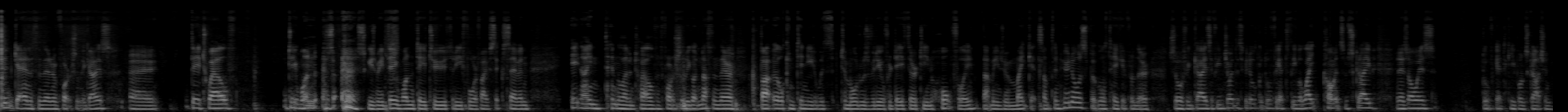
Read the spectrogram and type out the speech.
Didn't get anything there unfortunately guys. Uh, day 12 day one, excuse me, day one, day two, three, four, five, six, seven, 8, 9, 10, 11, 12. Unfortunately, we got nothing there, but it'll continue with tomorrow's video for day 13. Hopefully, that means we might get something. Who knows, but we'll take it from there. So, if you guys, if you enjoyed this video, don't forget to leave a like, comment, subscribe, and as always, don't forget to keep on scratching.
